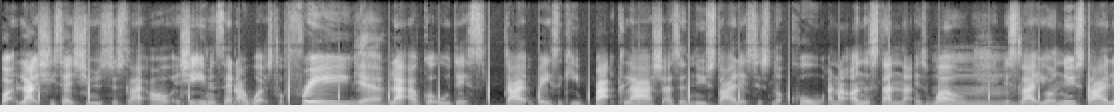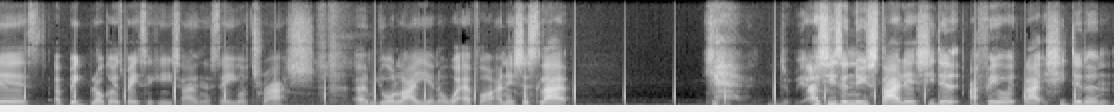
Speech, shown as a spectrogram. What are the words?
but like she said, she was just like, oh, she even said I worked for free. Yeah. Like I've got all this like basically backlash as a new stylist. It's not cool, and I understand that as well. Mm. It's like you're a new stylist, a big blogger is basically trying to say you're trash, um, you're lying or whatever, and it's just like, yeah, as she's a new stylist, she didn't. I feel like she didn't.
